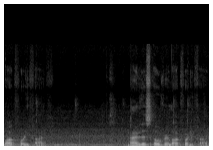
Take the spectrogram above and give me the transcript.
log 45. Now I have this over log 45.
